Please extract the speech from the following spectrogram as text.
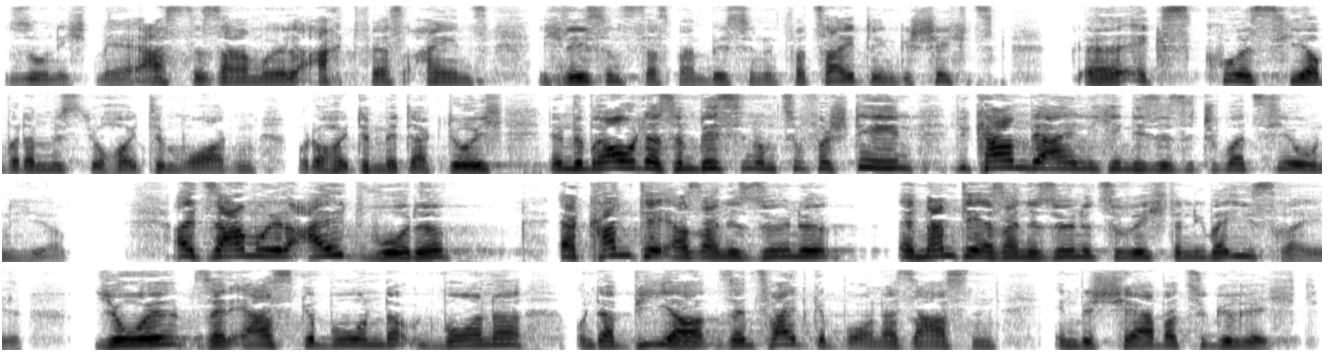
so nicht mehr. 1 Samuel 8, Vers 1. Ich lese uns das mal ein bisschen und verzeiht den Geschichtsexkurs hier, aber da müsst ihr heute Morgen oder heute Mittag durch. Denn wir brauchen das ein bisschen, um zu verstehen, wie kamen wir eigentlich in diese Situation hier. Als Samuel alt wurde, erkannte er seine Söhne er nannte er seine Söhne zu Richtern über Israel. Joel, sein Erstgeborener, und Abia, sein Zweitgeborener, saßen in Bescherber zu Gericht.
